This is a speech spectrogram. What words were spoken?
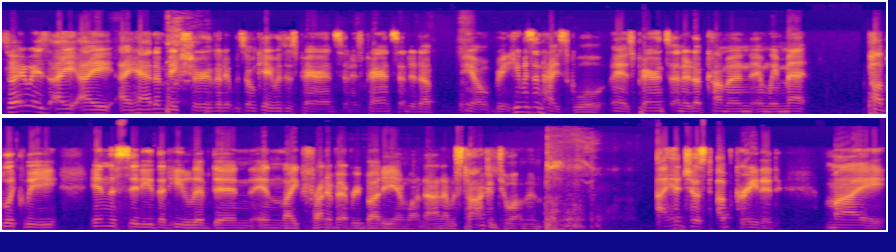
so, anyways, I, I I had to make sure that it was okay with his parents, and his parents ended up, you know, he was in high school, and his parents ended up coming, and we met publicly in the city that he lived in, in like front of everybody and whatnot. I was talking to him, and I had just upgraded my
